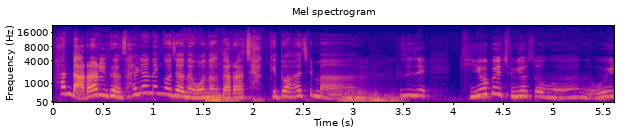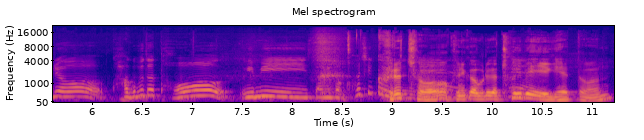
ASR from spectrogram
한 나라를 그냥 살려낸 거잖아요. 워낙 나라가 작기도 하지만 음. 그래서 이제 기업의 중요성은 오히려 과거보다 더 의미성이 더 커지고 그렇죠. 있는데. 그러니까 우리가 초입에 네. 얘기했던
